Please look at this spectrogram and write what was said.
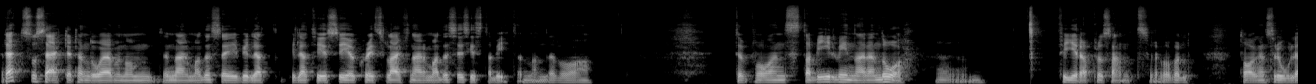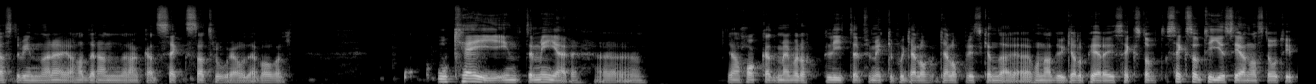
rätt så säkert ändå även om det närmade sig, Vilja TC och Crazy Life närmade sig sista biten men det var det var en stabil vinnare ändå. Ehm, 4 procent, så det var väl dagens roligaste vinnare. Jag hade den rankad sexa tror jag och det var väl okej, okay, inte mer. Ehm, jag hakade mig väl upp lite för mycket på galopp, galopprisken där. Hon hade ju galopperat i 6 av, 6 av 10 senaste och typ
